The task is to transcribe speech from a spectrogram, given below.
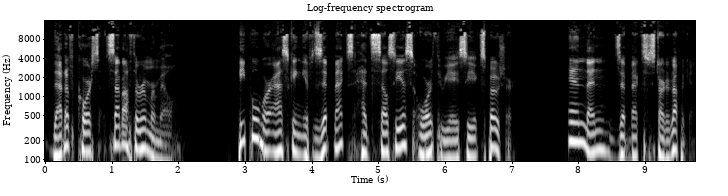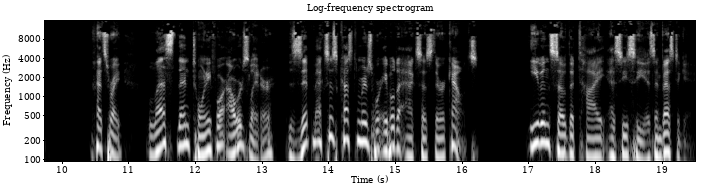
That, of course, set off the rumor mill. People were asking if ZipMex had Celsius or 3AC exposure. And then ZipMex started up again. That's right. Less than 24 hours later, ZipMex's customers were able to access their accounts. Even so, the Thai SEC is investigating.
